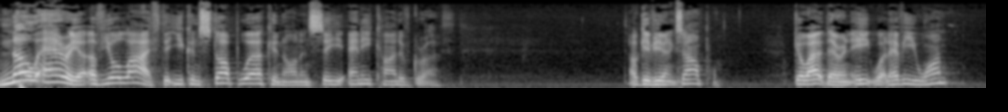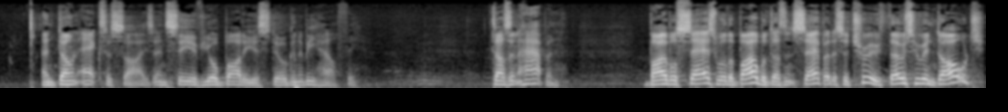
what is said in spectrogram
No area of your life that you can stop working on and see any kind of growth. I'll give you an example. Go out there and eat whatever you want and don't exercise and see if your body is still going to be healthy. Doesn't happen. Bible says, well, the Bible doesn't say it, but it's a truth. Those who indulge,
